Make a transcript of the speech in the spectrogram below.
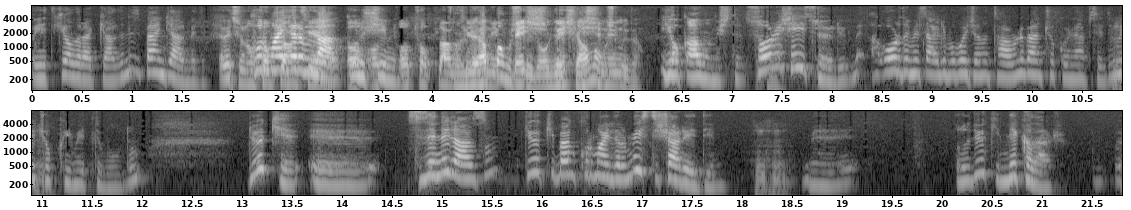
yetki olarak geldiniz. Ben gelmedim. Evet şimdi o Kurmaylarımla toplantıya, o, konuşayım. o, o toplantıya Öyle hani yapmamış beş- mıydı? O yetki almamış kişinin- mıydı? Yok almamıştı. Sonra şey söylüyor. Orada mesela Ali Babacan'ın tavrını ben çok önemsedim ve çok kıymetli buldum. Diyor ki e, size ne lazım? Diyor ki ben kurmaylarımla istişare edeyim. E, o da diyor ki ne kadar? E,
